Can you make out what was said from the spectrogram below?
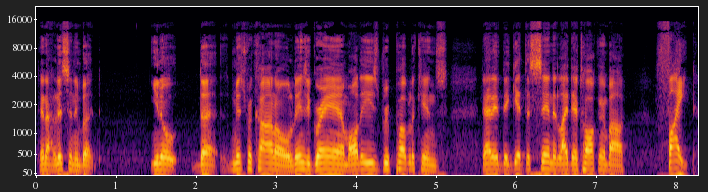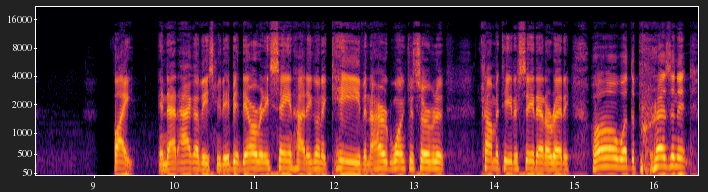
they're not listening. But you know, the Mitch McConnell, Lindsey Graham, all these Republicans that if they get the Senate like they're talking about, fight, fight and that aggravates me. They've been they're already saying how they're going to cave, and I heard one conservative commentator say that already. Oh, well, the president.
